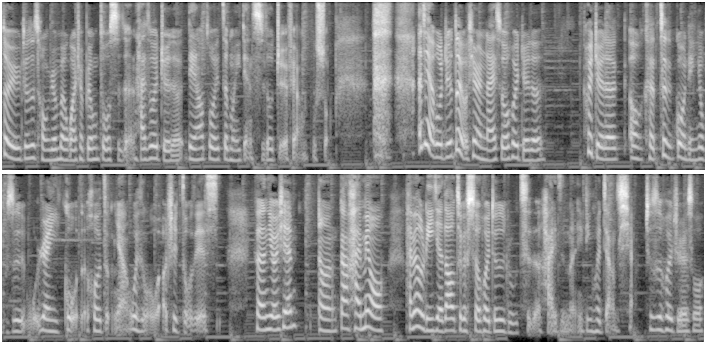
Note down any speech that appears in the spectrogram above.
对于就是从原本完全不用做事的人，还是会觉得连要做这么一点事都觉得非常不爽。而且我觉得对有些人来说，会觉得会觉得哦，可这个过年又不是我愿意过的，或者怎么样，为什么我要去做这些事？可能有一些，嗯，刚还没有还没有理解到这个社会就是如此的孩子们，一定会这样想，就是会觉得说，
